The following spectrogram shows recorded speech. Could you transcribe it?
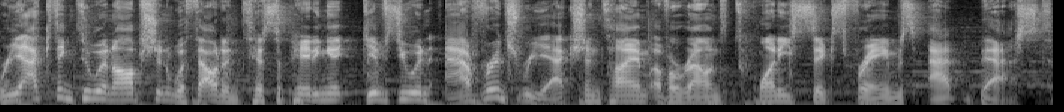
Reacting to an option without anticipating it gives you an average reaction time of around 26 frames at best.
